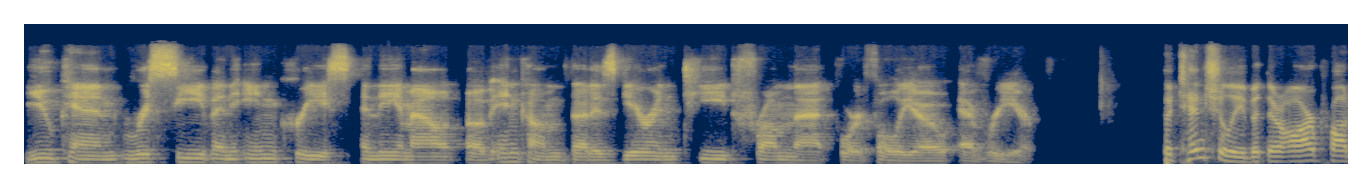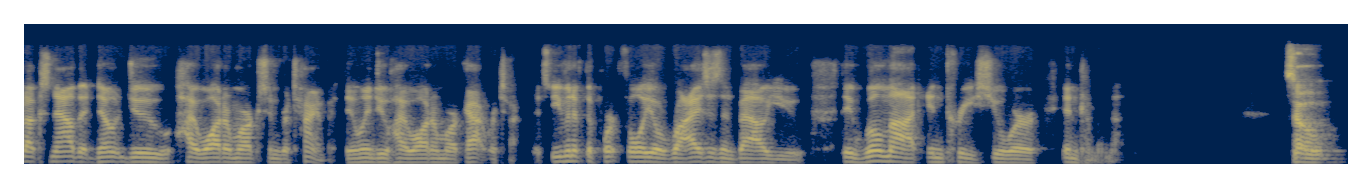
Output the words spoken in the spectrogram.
you can receive an increase in the amount of income that is guaranteed from that portfolio every year. Potentially, but there are products now that don't do high watermarks in retirement. They only do high watermark at retirement. So even if the portfolio rises in value, they will not increase your income amount. So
